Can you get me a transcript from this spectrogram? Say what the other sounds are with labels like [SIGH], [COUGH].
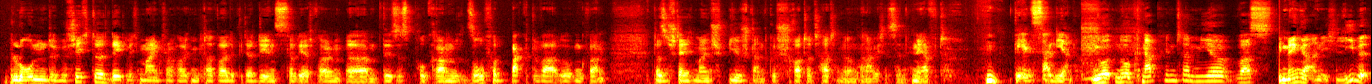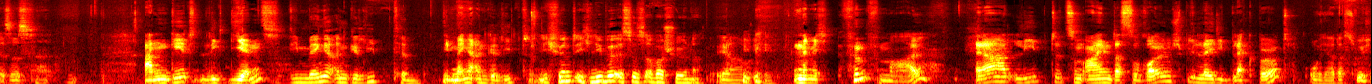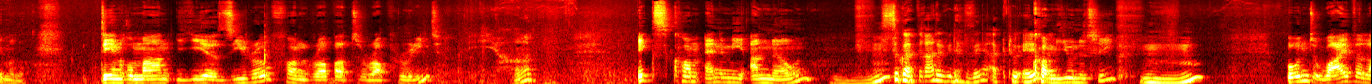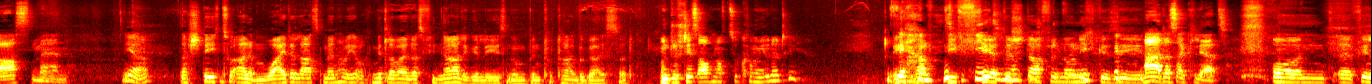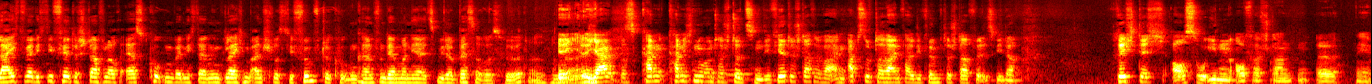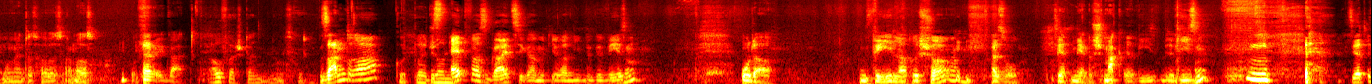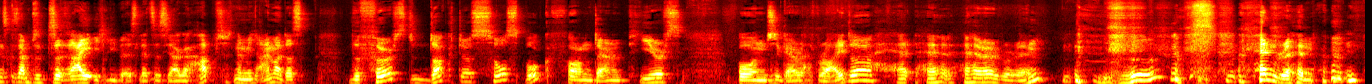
lohnende Geschichte. Lediglich Minecraft habe ich mittlerweile wieder deinstalliert, weil ähm, dieses Programm so verbuggt war irgendwann, dass es ständig meinen Spielstand geschrottet hat und irgendwann habe ich das entnervt. Deinstallieren. Nur, nur knapp hinter mir, was die Menge an Ich liebe ist es angeht, liegt Jens. Die Menge an Geliebtem. Die Menge an Geliebten. Ich finde, ich liebe es, ist aber schöner. Ja, okay. Nämlich fünfmal. Er liebte zum einen das Rollenspiel Lady Blackbird, Oh ja, das tue ich immer noch. den Roman Year Zero von Robert Rob Reed, Ja. XCOM Enemy Unknown, Ist sogar gerade wieder sehr aktuell. Community und Why the Last Man. Ja, da stehe ich zu allem. Why the Last Man habe ich auch mittlerweile das Finale gelesen und bin total begeistert. Und du stehst auch noch zu Community? Wir ich haben habe die vierte vierte noch Staffel nicht noch nicht gesehen. Ah, das erklärt's. Und äh, vielleicht werde ich die vierte Staffel auch erst gucken, wenn ich dann gleich im Anschluss die fünfte gucken kann, von der man ja jetzt wieder Besseres hört. Also Ja, das kann, kann ich nur unterstützen. Die vierte Staffel war ein absoluter Reinfall, die fünfte Staffel ist wieder richtig aus Ruinen auferstanden. Äh, nee, Moment, das war was anderes. Äh, egal. Auferstanden. ausruhen. Sandra Goodbye, ist etwas geiziger mit ihrer Liebe gewesen. Oder wählerischer. Also, sie hat mehr Geschmack bewiesen. sie hat insgesamt drei Ich liebe es letztes Jahr gehabt. Nämlich einmal das The First Doctor Sourcebook von Darren Pierce und Gareth Ryder. He- He- Henren. [LAUGHS] Henren.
